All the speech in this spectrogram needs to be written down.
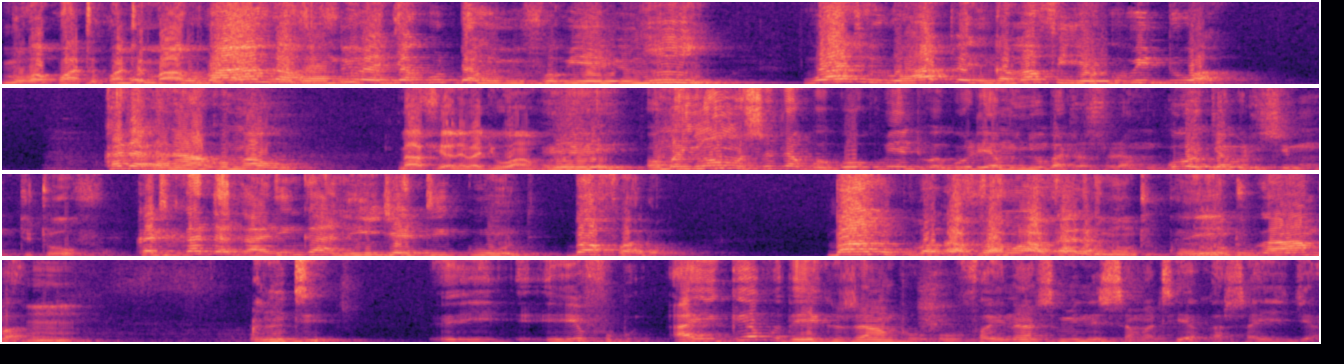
Mubakwate mangu kubanga bombi bajja kudda mu bifo byebimu. What will happen nga mafiya ekubiddwa kadaga n'akomawo. Mafiya ne bagiwangula Eh, omanyi omusota gwe gwokubye nti bwegulira mu nyumba tosulamu guba ojja buli kimu. Kituufu. Kati kadaga alinga aninja digundi buffalo. Bamukubaga Afa- afa buli muntu- ku muntu. tugamba Mm. nti i- if i gave the example of finance minister matia kasaija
